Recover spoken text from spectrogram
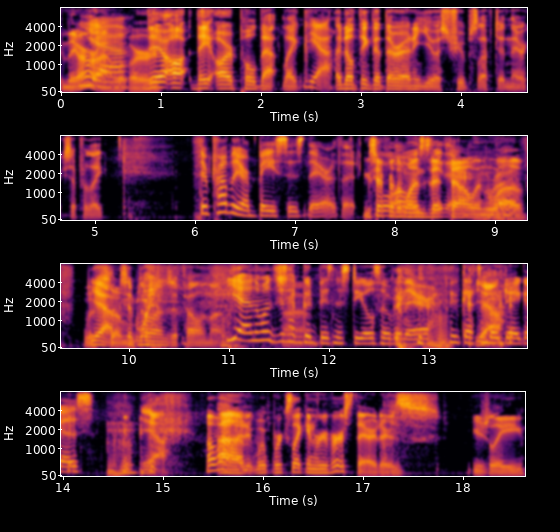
they are Yeah. out, or They are they are pulled out. Like, Yeah. I don't think that there are any U.S. troops left in there except for like, There probably are bases there that. except for the ones that there. fell in Right. love with yeah, some. except the ones that fell in love. Yeah, and the ones that just have good business deals over there. We've got some Yeah. bodegas. Yeah. oh wow, Um, it works like in reverse. There, there's usually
